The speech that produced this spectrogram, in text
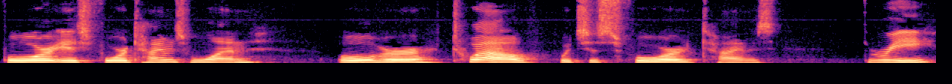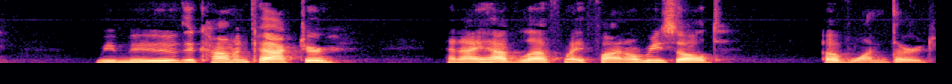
4 is 4 times 1, over 12, which is 4 times 3. Remove the common factor, and I have left my final result of 1 third.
